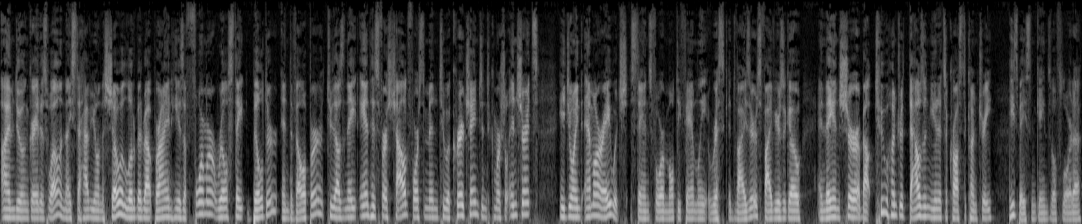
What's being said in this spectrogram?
I'm doing great as well, and nice to have you on the show. A little bit about Brian. He is a former real estate builder and developer. 2008 and his first child forced him into a career change into commercial insurance. He joined MRA, which stands for Multifamily Risk Advisors, five years ago, and they insure about 200,000 units across the country. He's based in Gainesville, Florida.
